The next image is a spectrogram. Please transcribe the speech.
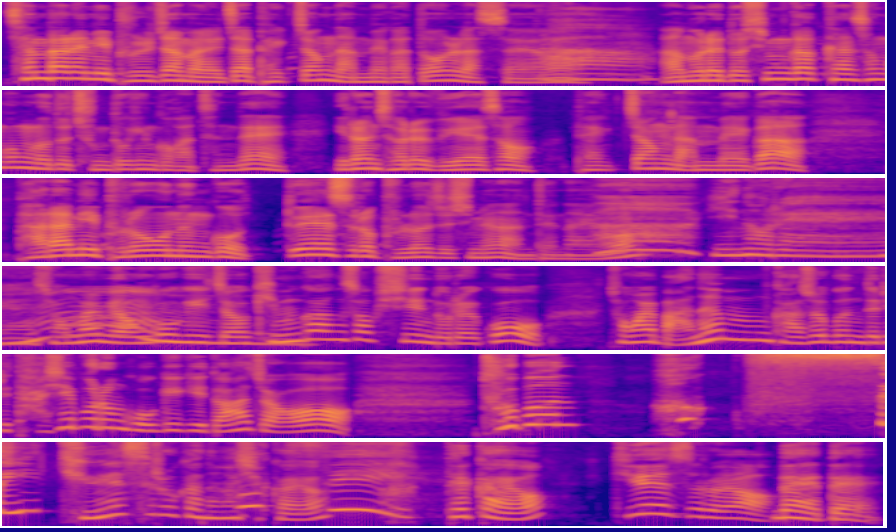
찬바람이 불자 말자 백정 남매가 떠올랐어요. 아. 아무래도 심각한 성공로드 중독인 것 같은데 이런 저를 위해서 백정 남매가 바람이 불어오는 곳 듀엣으로 불러주시면 안 되나요? 이 노래 정말 명곡이죠. 김광석 씨 노래고 정말 많은 가수분들이 다시 부른 곡이기도 하죠. 두분 혹시 듀엣으로 가능하실까요? 될까요? 듀엣으로요. 네, 네.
